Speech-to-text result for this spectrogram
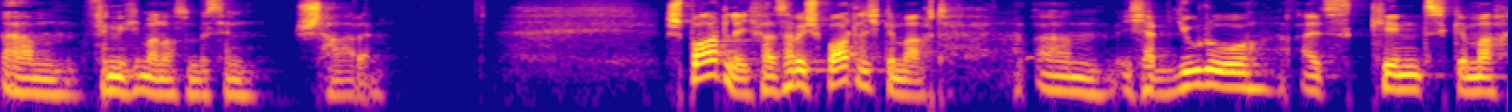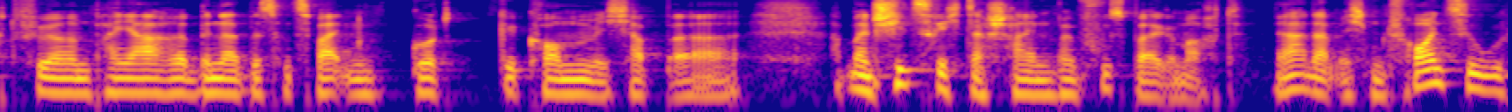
Ähm, Finde ich immer noch so ein bisschen schade. Sportlich, was habe ich sportlich gemacht? Ähm, ich habe Judo als Kind gemacht für ein paar Jahre, bin da bis zum zweiten Gurt gekommen. Ich habe äh, hab meinen Schiedsrichterschein beim Fußball gemacht. Ja, da hat mich ein Freund zu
